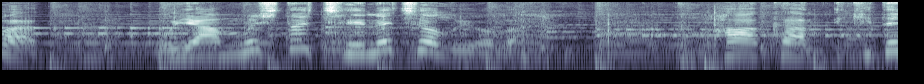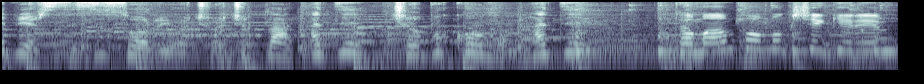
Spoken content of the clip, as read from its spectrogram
bak. Uyanmış da çene çalıyorlar. Hakan ikide bir sizi soruyor çocuklar. Hadi çabuk olun hadi. Tamam pamuk şekerim.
